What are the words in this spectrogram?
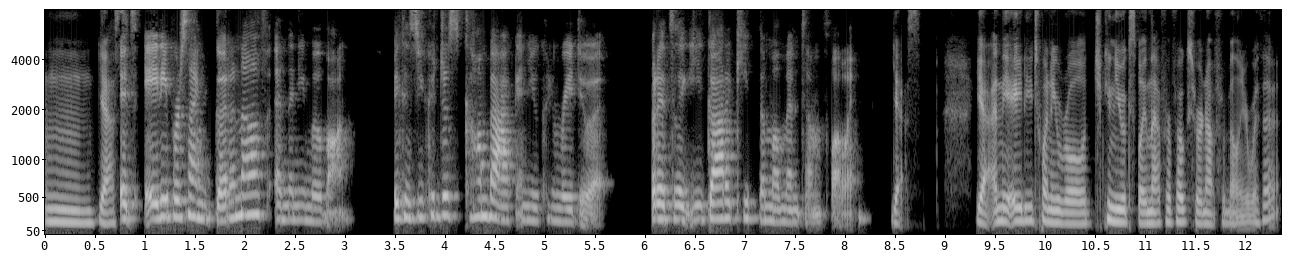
Mm, yes. It's 80% good enough and then you move on because you could just come back and you can redo it. But it's like you got to keep the momentum flowing. Yes. Yeah. And the 80 20 rule, can you explain that for folks who are not familiar with it?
